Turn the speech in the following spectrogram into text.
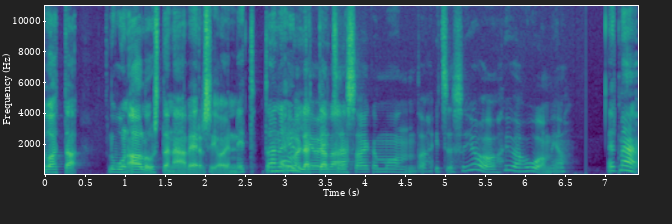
2000-luvun alusta nämä versioinnit. Tämä on yllättävää. on itse asiassa aika monta. Itse asiassa joo, hyvä huomio. Et mä,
